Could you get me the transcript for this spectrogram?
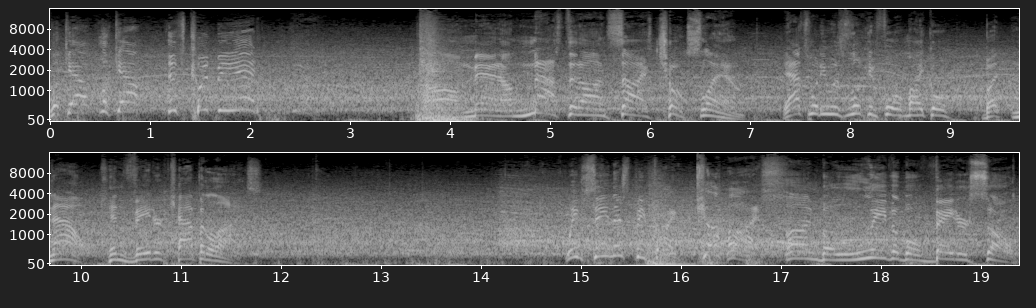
Look out, look out. This could be it. Oh, man, a mastodon-sized choke slam. That's what he was looking for, Michael. But now, can Vader capitalize? We've seen this before. Gosh! Unbelievable Vadersault.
